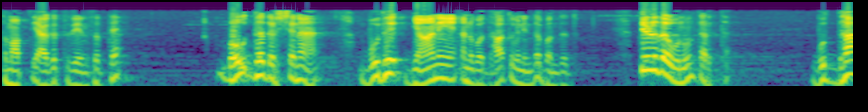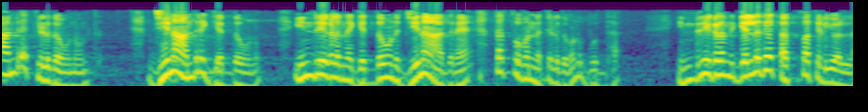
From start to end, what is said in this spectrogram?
ಸಮಾಪ್ತಿ ಆಗುತ್ತದೆ ಅನಿಸುತ್ತೆ. ಬೌದ್ಧ ದರ್ಶನ ಬುಧ ಜ್ಞಾನೇ ಅನ್ನುವ ಧಾತುವಿನಿಂದ ಬಂದದ್ದು. ತಿಳಿದವನು ಅಂತ ಅರ್ಥ. ಬುದ್ಧ ಅಂದ್ರೆ ತಿಳಿದವನು ಅಂತ. ಜಿನ ಅಂದ್ರೆ ಗೆದ್ದವನು. ಇಂದ್ರಿಯಗಳನ್ನು ಗೆದ್ದವನು ಜಿನ ಆದರೆ ತತ್ವವನ್ನು ತಿಳಿದವನು ಬುದ್ಧ. ಇಂದ್ರಿಯಗಳನ್ನು ಗೆಲ್ಲದೆ ತತ್ವ ತಿಳಿಯೋಲ್ಲ.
